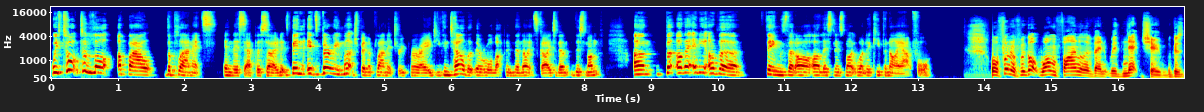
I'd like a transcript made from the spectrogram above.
we've talked a lot about the planets in this episode. It's been it's very much been a planetary parade. You can tell that they're all up in the night sky to them this month. Um, but are there any other things that our, our listeners might want to keep an eye out for? Well, fun enough, we've got one final event with Neptune because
